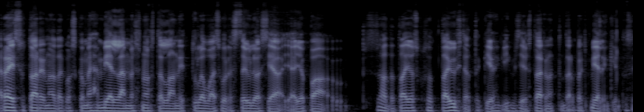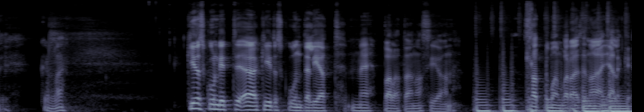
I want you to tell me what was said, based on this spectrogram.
reissutarinoita, koska mehän mielellään myös nostellaan niitä tulevaisuudessa ylös ja, ja jopa saatetaan joskus ottaa yhteyttäkin johonkin ihmisiin, jos tarinat on tarpeeksi mielenkiintoisia. Kyllä. Kiitos kundit, kiitos kuuntelijat. Me palataan asiaan sattumanvaraisen ajan jälkeen.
